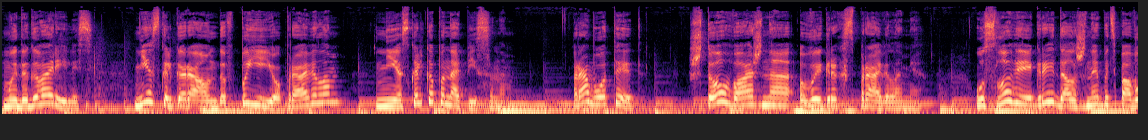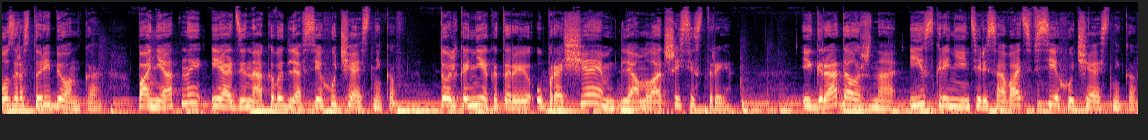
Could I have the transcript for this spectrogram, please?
Мы договорились. Несколько раундов по ее правилам, несколько по написанным. Работает. Что важно в играх с правилами? Условия игры должны быть по возрасту ребенка, понятны и одинаковы для всех участников. Только некоторые упрощаем для младшей сестры. Игра должна искренне интересовать всех участников.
